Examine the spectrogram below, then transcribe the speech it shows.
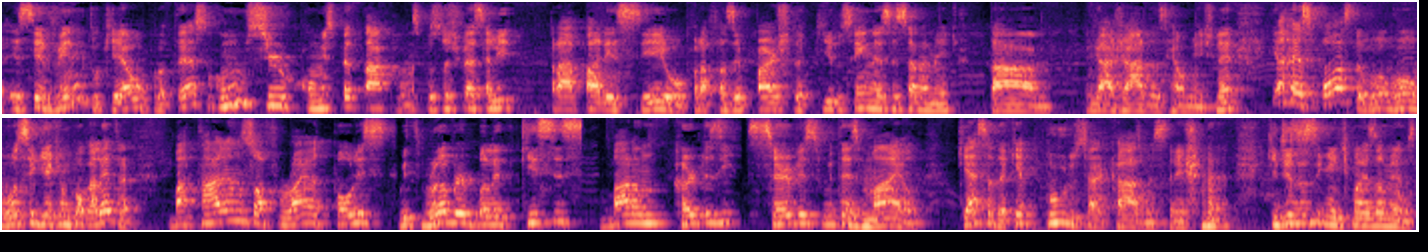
esse evento, que é o protesto, como um circo, como um espetáculo. Né? As pessoas estivessem ali para aparecer ou para fazer parte daquilo, sem necessariamente estar tá engajadas realmente, né? E a resposta, vou, vou, vou, seguir aqui um pouco a letra: Battalions of riot police with rubber bullet kisses, bottom courtesy, service with a smile. Que essa daqui é puro sarcasmo, esse trecho, né? Que diz o seguinte, mais ou menos:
